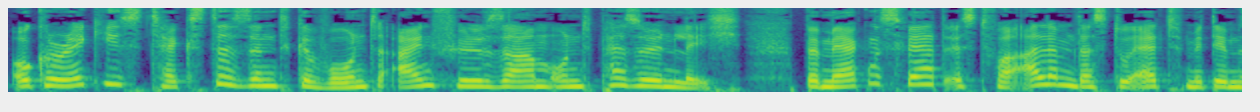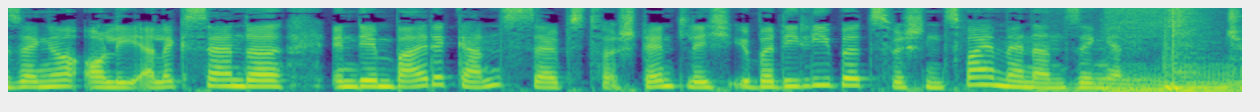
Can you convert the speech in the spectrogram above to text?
Okorekis Texte sind gewohnt einfühlsam und persönlich. Bemerkenswert ist vor allem das Duett mit dem Sänger Ollie Alexander, in dem beide ganz selbstverständlich über die Liebe zwischen zwei Männern singen. Nicht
